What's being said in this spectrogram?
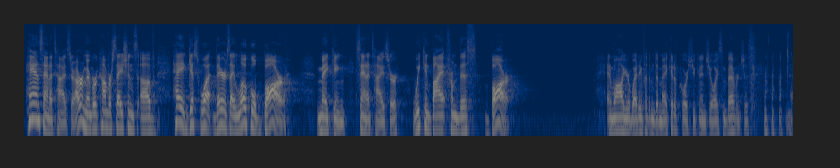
hand sanitizer. I remember conversations of, hey, guess what? There's a local bar making sanitizer. We can buy it from this bar. And while you're waiting for them to make it, of course, you can enjoy some beverages. no.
